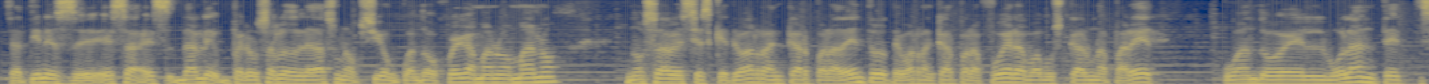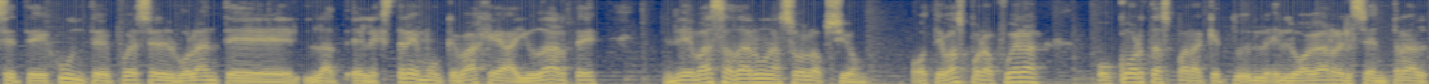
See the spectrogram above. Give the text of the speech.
O sea, tienes eh, esa, es darle, pero solo le das una opción. Cuando juega mano a mano, no sabes si es que te va a arrancar para adentro, te va a arrancar para afuera, va a buscar una pared. Cuando el volante se te junte, puede ser el volante, el extremo que baje a ayudarte, le vas a dar una sola opción. O te vas por afuera o cortas para que lo agarre el central.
